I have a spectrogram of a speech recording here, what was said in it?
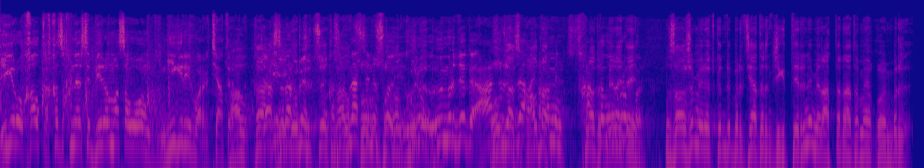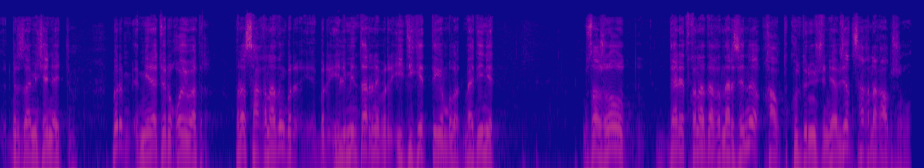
егер ол халыққа қызықты нәрсе бере алмаса оған не керегі бар театр халыққа Жақсы, рахмет. қызық нәрсе емес қой. өмірдегі керек қой. Мысалы үшін мен өткенде бір театрдың жігіттеріне мен аттарын атамай ақ қояйын бір бір замечание айттым бір миниатюра қойып жатыр мына сахнаның бір бір элементарный бір этикет деген болады мәдениет мысалы үшін ол дәретханадағы нәрсені халықты күлдіру үшін не обязательно сахнаға алып шығу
